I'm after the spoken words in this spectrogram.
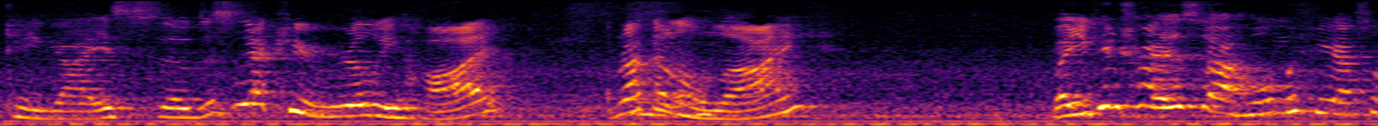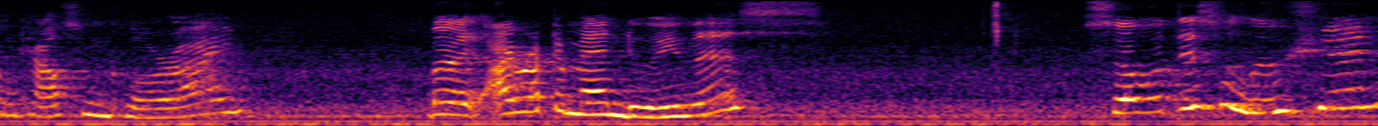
Okay, guys, so this is actually really hot. I'm not gonna uh-huh. lie. But you can try this at home if you have some calcium chloride. But I recommend doing this. So with this solution,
